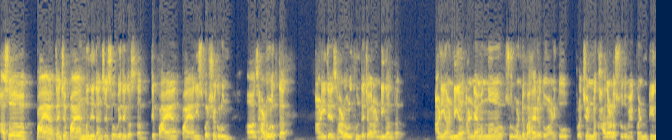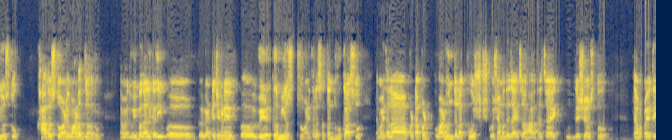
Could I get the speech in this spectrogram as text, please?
असं पाया त्यांच्या पायांमध्ये त्यांचे संवेदक असतात. ते पाया पायाने स्पर्श करून झाड ओळखतात आणि ते झाड ओळखून त्याच्यावर अंडी घालतात. आणि अंडी अंड्यामधनं सुरवंट बाहेर येतो आणि तो प्रचंड खादाड असतो. तो म्हणजे कंटिन्युअस तो खात असतो आणि वाढत जातो. त्यामुळे तुम्ही बघाल कधी कारण त्याच्याकडे वेळ कमी असतो आणि त्याला सतत धोका असतो. त्यामुळे त्याला पटापट वाढून त्याला कोश कोशामध्ये जायचं हा त्याचा एक उद्देश असतो. त्यामुळे ते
